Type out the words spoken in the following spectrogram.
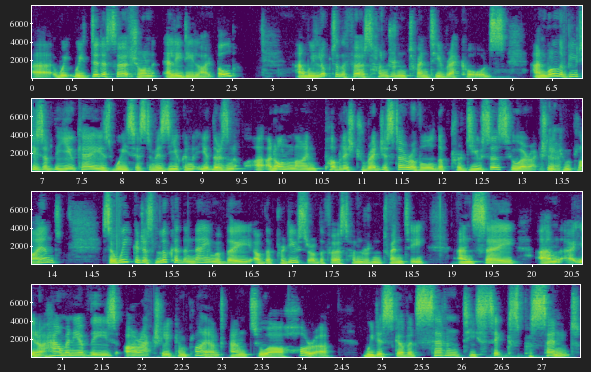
uh, we we did a search on LED light bulb, and we looked at the first 120 records. And one of the beauties of the UK's WEEE system is you can you, there's an an online published register of all the producers who are actually Okay. compliant. So we could just look at the name of the of the producer of the first 120 and say, um, uh, you know, how many of these are actually compliant? And to our horror, we discovered 76%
